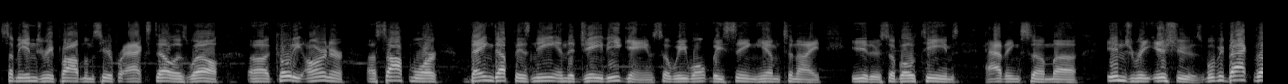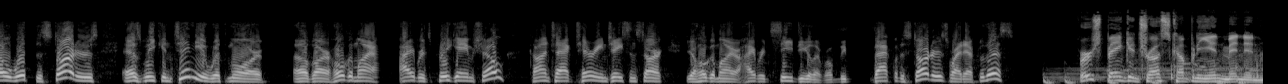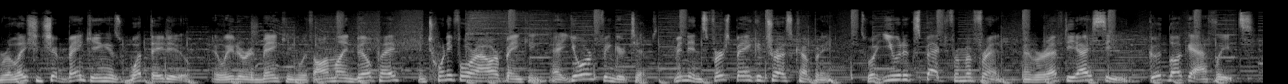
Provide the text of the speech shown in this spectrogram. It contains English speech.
some injury problems here for Axtell as well. Uh, Cody Arner, a sophomore, banged up his knee in the JV game, so we won't be seeing him tonight either. So both teams having some uh, injury issues. We'll be back, though, with the starters as we continue with more of our Hoegemeyer Hybrids pregame show. Contact Terry and Jason Stark, your Hoegemeyer Hybrid seed dealer. We'll be back with the starters right after this. First Bank and Trust Company in Minden. Relationship banking is what they do. A leader in banking with online bill pay and 24 hour banking at your fingertips. Minden's First Bank and Trust Company. It's what you would expect from a friend. Member FDIC. Good luck, athletes.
